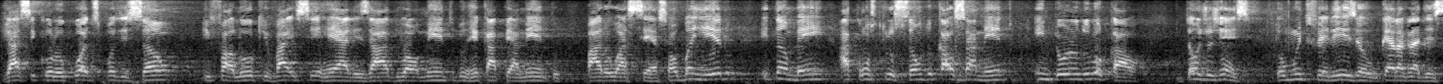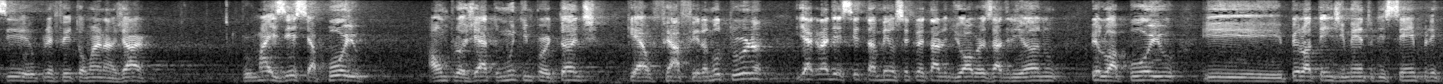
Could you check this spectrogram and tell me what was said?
já se colocou à disposição e falou que vai ser realizado o aumento do recapeamento para o acesso ao banheiro e também a construção do calçamento em torno do local. Então, Jurgense, estou muito feliz, eu quero agradecer o prefeito Omar Najar por mais esse apoio a um projeto muito importante que é a feira noturna e agradecer também ao secretário de obras Adriano pelo apoio e pelo atendimento de sempre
